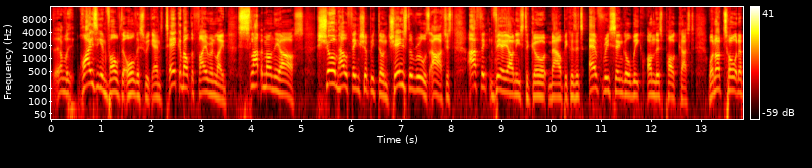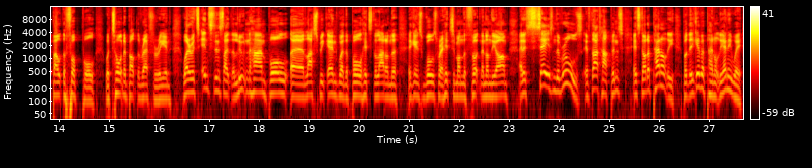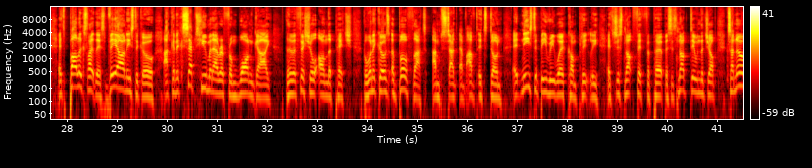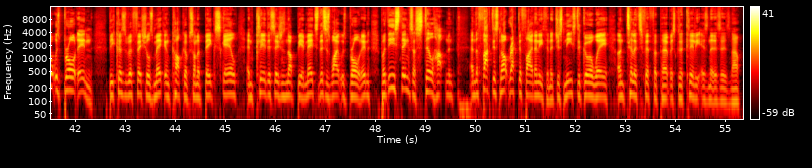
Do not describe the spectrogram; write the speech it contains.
Why is he involved at all this weekend? Take him out the firing line, slap him on the arse, show him how things should be done, change the rules. Ah, just I think VAR needs to go now because it's every single week on this podcast. We're not talking about the football. We're talking about the refereeing. Whether it's incidents like the Luton ball uh, last weekend, where the ball hits the lad on the against Wolves, where it hits him on the foot and then on the arm, and it says in the rules if that happens, it's not a penalty, but they give a penalty anyway. It's bollocks like this. VR needs to go. I can accept human error from one guy, the official on the pitch, but when it goes above that, I'm, i it's done. It needs to be reworked completely. It's just not fit for purpose. It's not doing the job because I know it was brought in because of officials making cock-ups on a big scale and clear decisions not being made. So this is why it was brought in. But these things are still happening, and the fact it's not rectified anything. It just needs to go away until it's fit for purpose because it clearly isn't as it is now.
